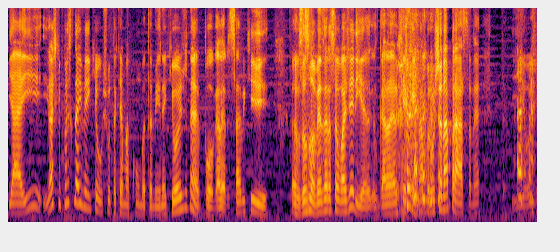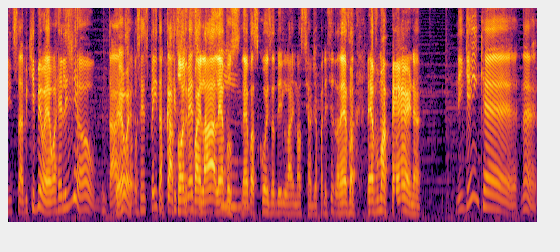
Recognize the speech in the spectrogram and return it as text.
E aí, eu acho que por isso que daí vem que eu chuto aqui a macumba também, né? Que hoje, né, pô, galera, sabe que os anos 90 era selvageria. A galera que ia queimar bruxa na praça, né? E hoje a gente sabe que, meu, é uma religião, tá? É, É, só você respeitar. O católico Porque se vai tivesse- lá, leva, os- leva as coisas dele lá em Nossa Senhora de Aparecida, leva, leva uma perna. Ninguém quer, né?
